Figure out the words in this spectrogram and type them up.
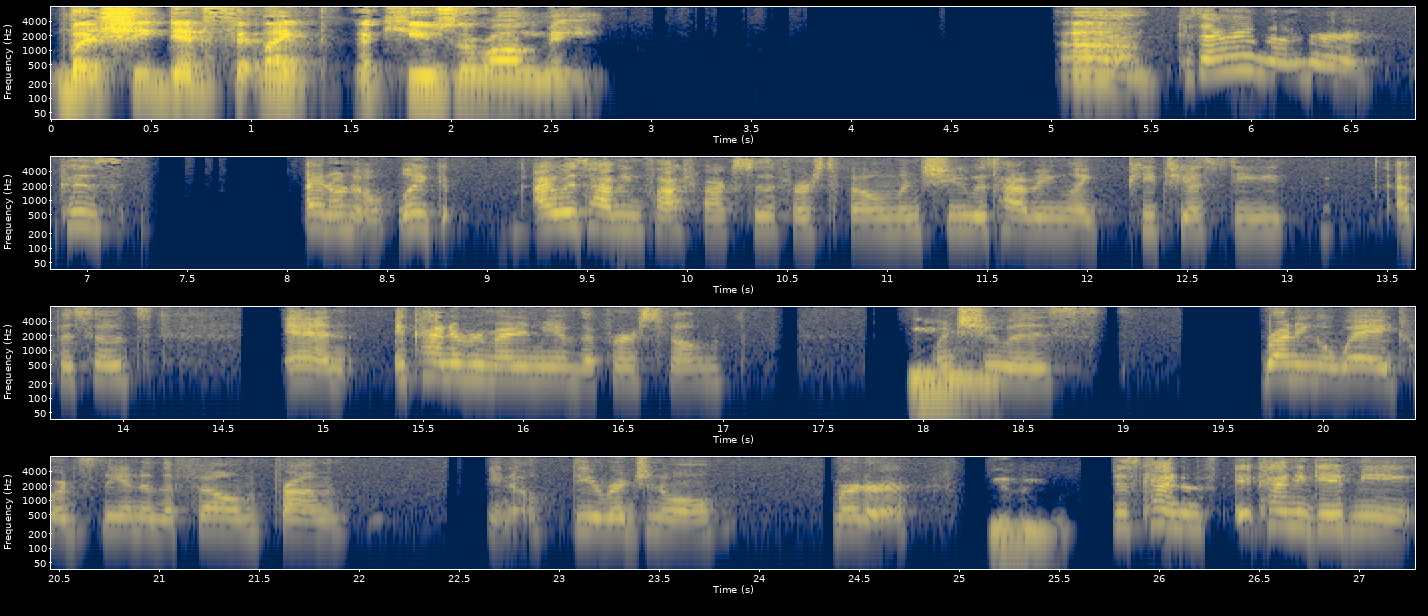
but she did fit like accuse the wrong man. Um, Because I remember, because I don't know, like I was having flashbacks to the first film and she was having like PTSD episodes, and it kind of reminded me of the first film when she was running away towards the end of the film from, you know, the original murder. Mhm. Just kind of, it kind of gave me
